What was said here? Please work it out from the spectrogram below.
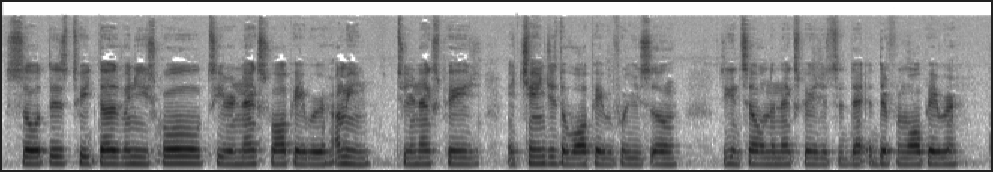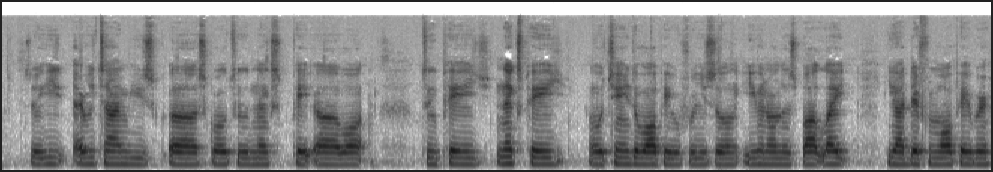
So what this tweak does, when you scroll to your next wallpaper, I mean, to your next page, it changes the wallpaper for you. So, as you can tell on the next page, it's a, a different wallpaper. So you, every time you uh, scroll to the next page, uh, to page next page, it will change the wallpaper for you. So even on the spotlight, you got different wallpaper.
